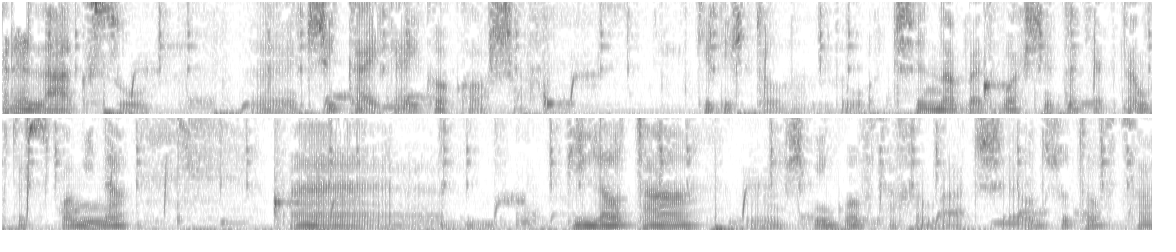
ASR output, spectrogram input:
e, relaksu, e, czy Kajka i Kokosza. Kiedyś to było, czy nawet właśnie tak jak tam ktoś wspomina, pilota, śmigłowca chyba, czy odrzutowca.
